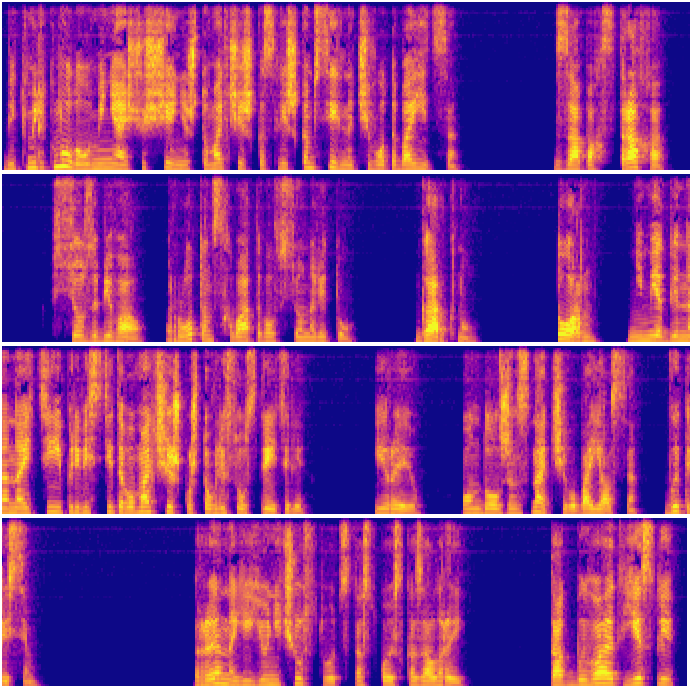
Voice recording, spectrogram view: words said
Ведь мелькнуло у меня ощущение, что мальчишка слишком сильно чего-то боится. Запах страха все забивал. Ротан схватывал все на лету. Гаркнул. «Торн, немедленно найти и привести того мальчишку, что в лесу встретили!» И Рею. Он должен знать, чего боялся. Вытрясем. Рена ее не чувствует, с тоской сказал Рэй. Так бывает, если...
